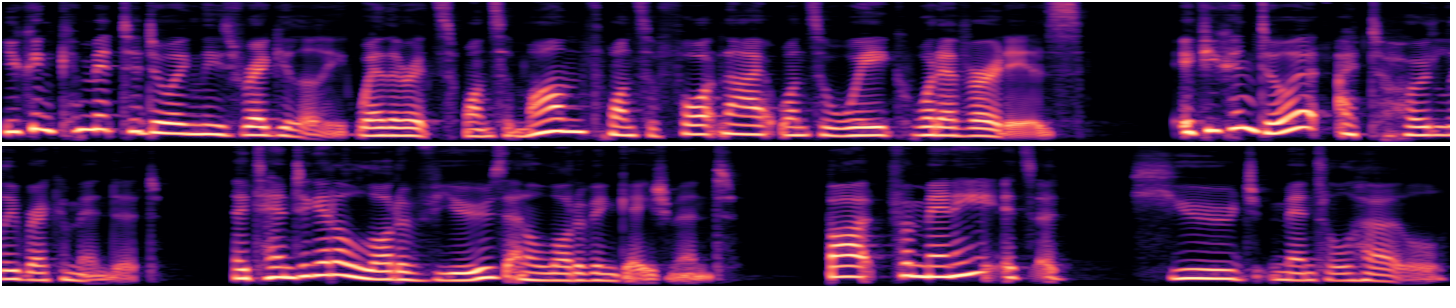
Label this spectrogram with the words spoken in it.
you can commit to doing these regularly, whether it's once a month, once a fortnight, once a week, whatever it is. If you can do it, I totally recommend it. They tend to get a lot of views and a lot of engagement. But for many, it's a huge mental hurdle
